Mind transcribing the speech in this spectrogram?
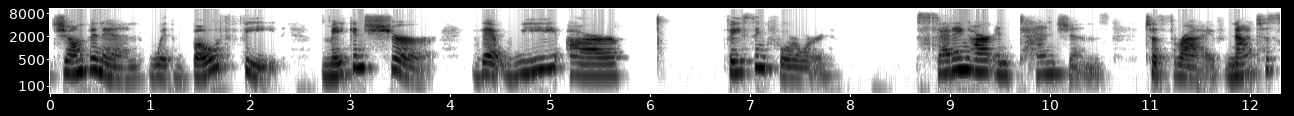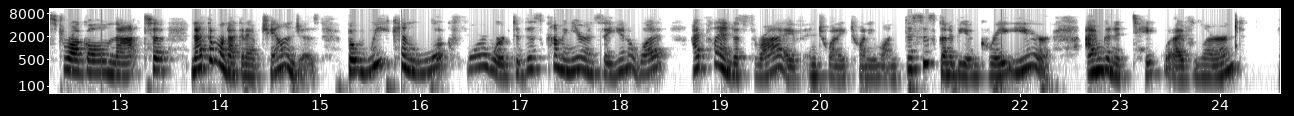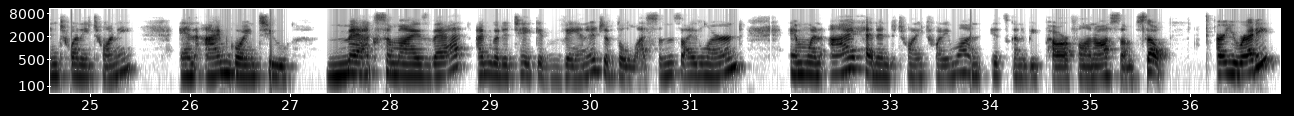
jumping in with both feet, making sure that we are facing forward, setting our intentions to thrive, not to struggle, not to, not that we're not going to have challenges, but we can look forward to this coming year and say, you know what? I plan to thrive in 2021. This is going to be a great year. I'm going to take what I've learned in 2020 and I'm going to maximize that. I'm going to take advantage of the lessons I learned. And when I head into 2021, it's going to be powerful and awesome. So, are you ready?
